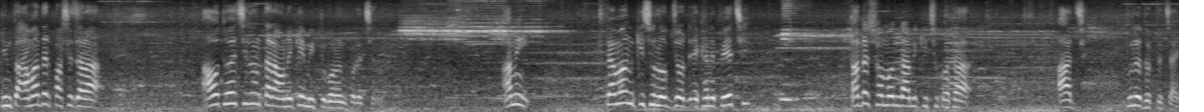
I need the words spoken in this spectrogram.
কিন্তু আমাদের পাশে যারা আহত হয়েছিলেন, তারা অনেকেই মৃত্যুবরণ করেছিলেন আমি তেমন কিছু লোকজন এখানে পেয়েছি। তাদের সম্বন্ধে আমি কিছু কথা আজ তুলে ধরতে চাই।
